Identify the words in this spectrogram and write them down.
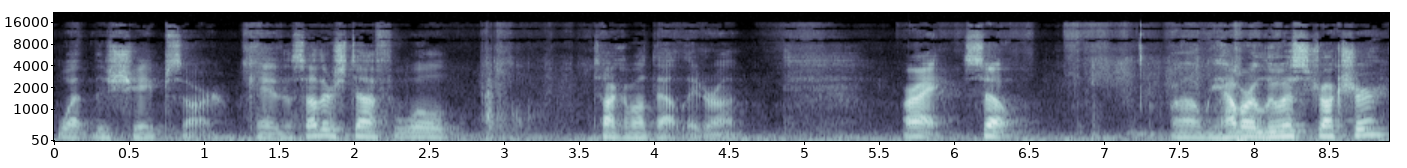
what the shapes are. Okay, this other stuff, we'll talk about that later on. All right, so uh, we have our Lewis structure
